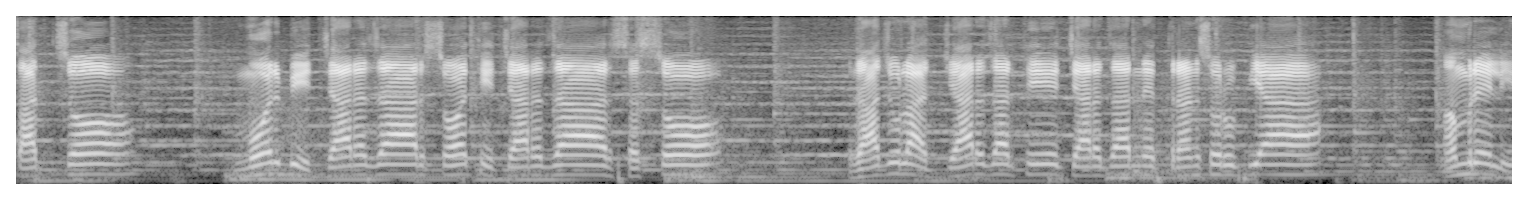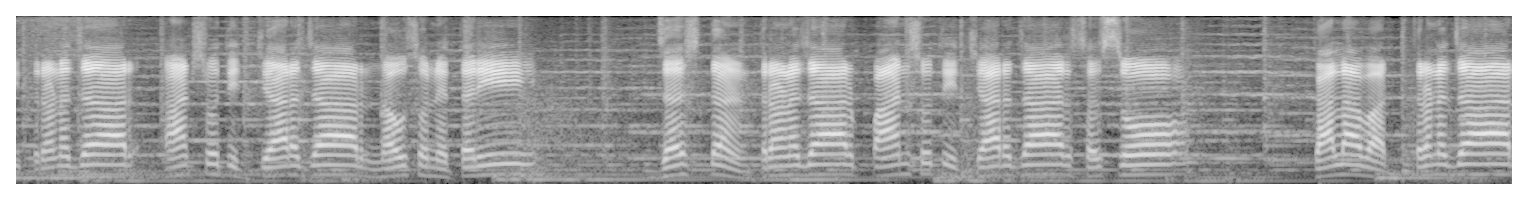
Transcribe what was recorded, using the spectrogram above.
સાતસો. મોરબી ચાર હજાર સોથી ચાર હજાર છસો રાજુલા ચાર હજારથી ચાર હજાર ને ત્રણસો રૂપિયા. અમરેલી ત્રણ હજાર, આઠસોથી ચાર હજાર નવસો ને તરી. જસદણ ત્રણ હજાર, પાંચસોથી ચાર હજાર, છસો. કાલાવાડ ત્રણ હજાર,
